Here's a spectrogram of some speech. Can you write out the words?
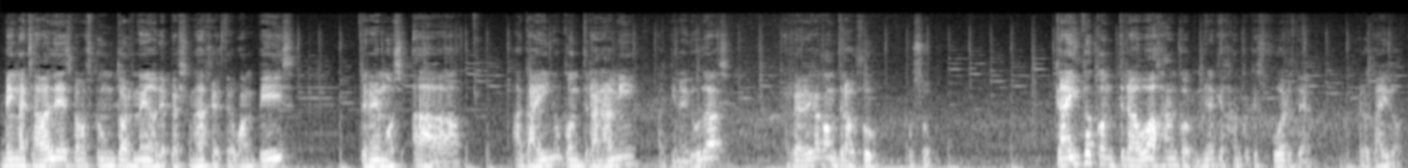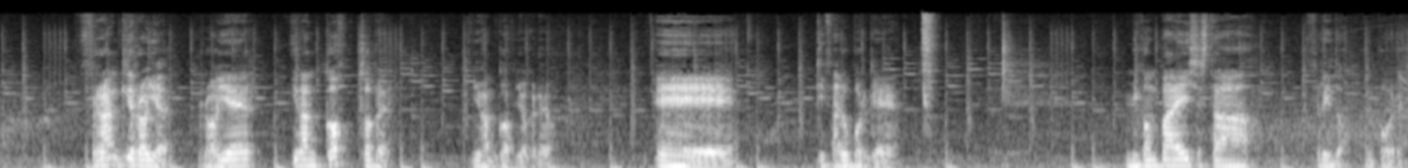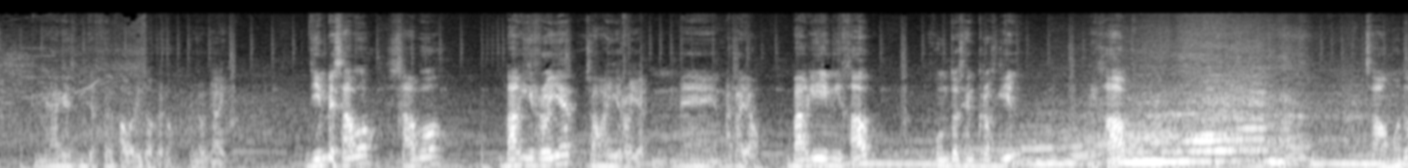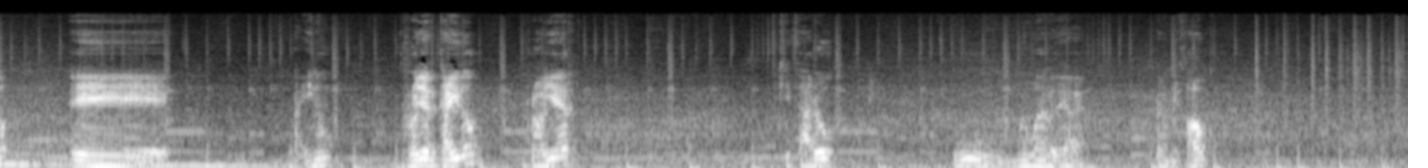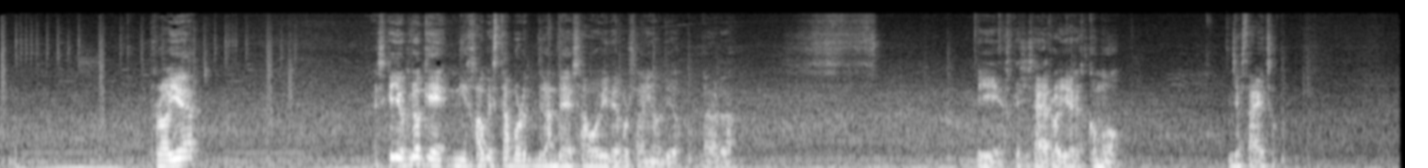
Venga, chavales, vamos con un torneo de personajes de One Piece. Tenemos a, a Kainu contra Nami, aquí no hay dudas. Rebeca contra Usopp. Usopp. Kaido contra Oa Hancock. Mira que Hancock es fuerte, pero Kaido. Frankie Roger. Roger. Ivankov Chopper. Ivankov, yo creo. Eh, Kizaru porque... Mi compa Ace está frito, el pobre. Mira que es mi tercer favorito, pero es lo que hay. Jimbe Sabo, Sabo, Baggy Roger, o sea, Baggy Roger, me, me he rayado. Baggy y Mihawk, juntos en Cross Guild. Mihawk, Sao Moto, eh, Ainu, Roger Kaido, Roger, Kizaru. Uh, muy buena pelea, eh. Pero Mihawk. Roger. Es que yo creo que Mihawk está por delante de Sabo y de Borsalino, tío, la verdad. Y es que si sale Roger es como. Ya está hecho.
